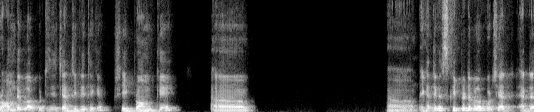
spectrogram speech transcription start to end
প্রম ডেভেলপ করতেছি চ্যাট জিপিটি থেকে, সেই প্রমকে এখান থেকে স্ক্রিপ্ট ডেভেলপ করছি অ্যাট দ্য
